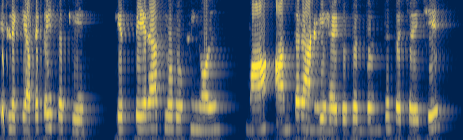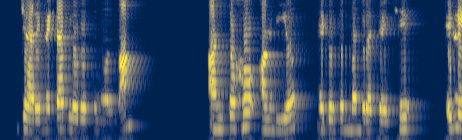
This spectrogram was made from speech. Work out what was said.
એટલે કે આપણે કહી શકીએ કે પેરાક્લોરોફિનોલમાં આંતર આણવીય હાઇડ્રોજન બંધ રચાય છે. જ્યારે મેટાક્લોરોફિનોલમાં આંતઃ અણવીય હાઇડ્રોજન બંધ રચાય છે. એટલે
